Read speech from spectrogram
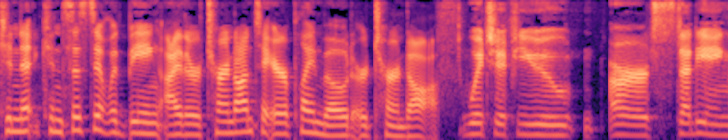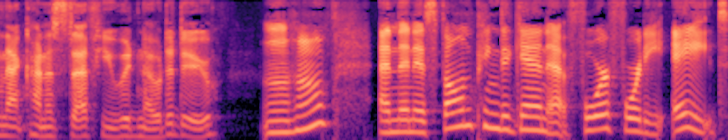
con- consistent with being either turned on to airplane mode or turned off. Which, if you are studying that kind of stuff, you would know to do. Mm-hmm. And then his phone pinged again at 448,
